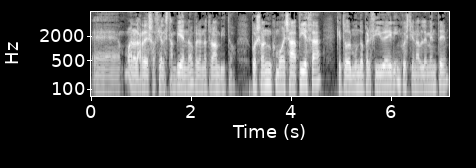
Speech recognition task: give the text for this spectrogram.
eh, bueno, las redes sociales también, ¿no? Pero en otro ámbito, pues son como esa pieza que todo el mundo percibe incuestionablemente,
